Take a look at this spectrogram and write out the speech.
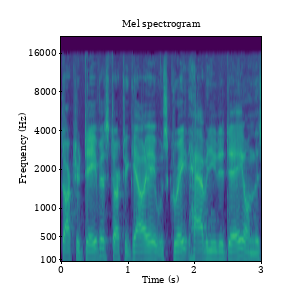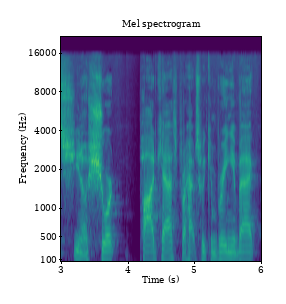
dr davis dr Ghali, it was great having you today on this you know short podcast. Perhaps we can bring you back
